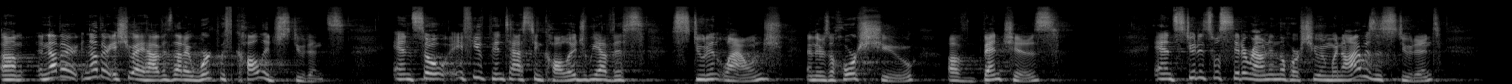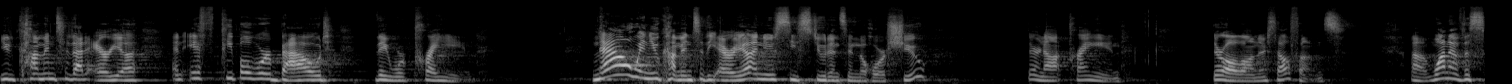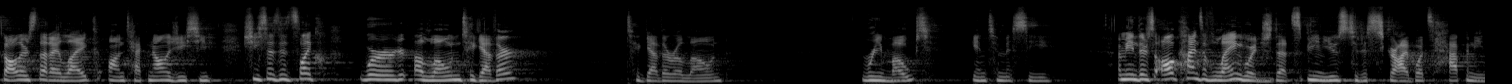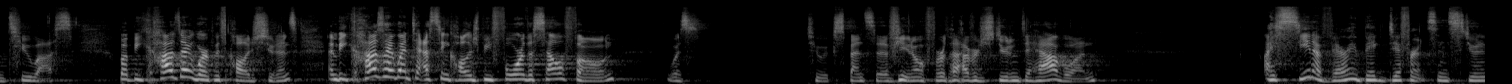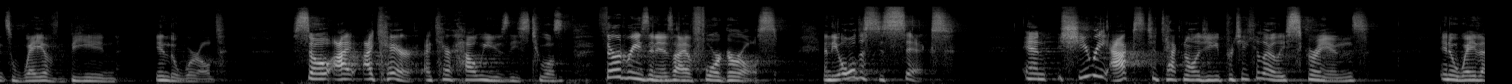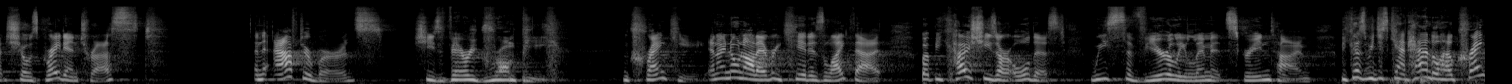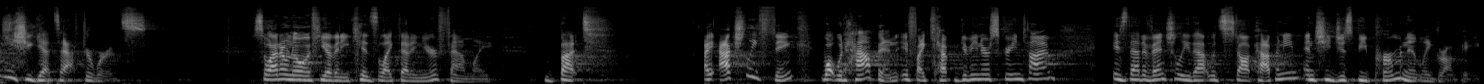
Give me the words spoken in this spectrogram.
Um, another, another issue I have is that I work with college students. And so, if you've been to Eston College, we have this student lounge, and there's a horseshoe of benches and students will sit around in the horseshoe. And when I was a student, you'd come into that area, and if people were bowed, they were praying. Now, when you come into the area and you see students in the horseshoe, they're not praying, they're all on their cell phones. Uh, one of the scholars that I like on technology, she, she says it's like we're alone together, together alone, remote intimacy, I mean, there's all kinds of language that's being used to describe what's happening to us. But because I work with college students, and because I went to Eston College before the cell phone was too expensive, you know, for the average student to have one, I've seen a very big difference in students' way of being in the world. So I, I care. I care how we use these tools. Third reason is I have four girls, and the oldest is six. And she reacts to technology, particularly screens, in a way that shows great interest. And afterwards, she's very grumpy and cranky. And I know not every kid is like that, but because she's our oldest, we severely limit screen time because we just can't handle how cranky she gets afterwards. So I don't know if you have any kids like that in your family, but I actually think what would happen if I kept giving her screen time is that eventually that would stop happening and she'd just be permanently grumpy.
